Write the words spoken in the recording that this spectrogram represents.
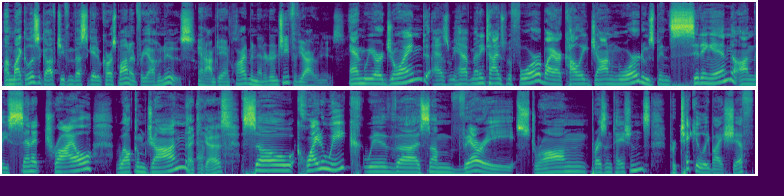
I'm Michael Isikoff, Chief Investigative Correspondent for Yahoo News. And I'm Dan Klaidman, Editor in Chief of Yahoo News. And we are joined, as we have many times before, by our colleague Jon Ward, who's been sitting in on the Senate trial. Welcome, Jon. Thank you, guys. Uh, so, quite a week with uh, some very strong presentations, particularly by Schiff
